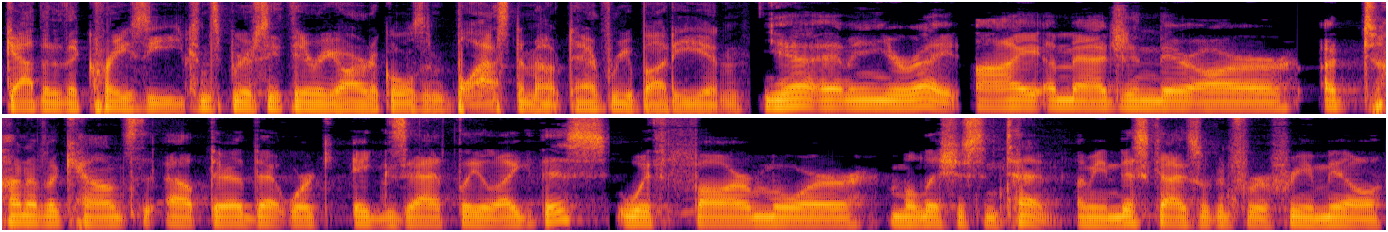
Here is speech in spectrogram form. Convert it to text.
Gather the crazy conspiracy theory articles and blast them out to everybody. And yeah, I mean, you're right. I imagine there are a ton of accounts out there that work exactly like this with far more malicious intent. I mean, this guy's looking for a free meal.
